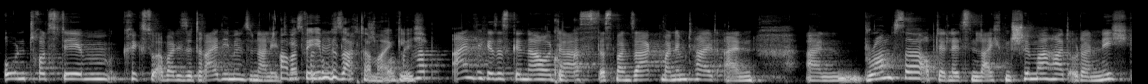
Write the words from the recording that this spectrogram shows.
Und trotzdem kriegst du aber diese Dreidimensionalität. Aber was wir eben gesagt haben eigentlich. Hab. Eigentlich ist es genau Guck. das, dass man sagt, man nimmt halt einen, einen Bronzer, ob der letzten leichten Schimmer hat oder nicht,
